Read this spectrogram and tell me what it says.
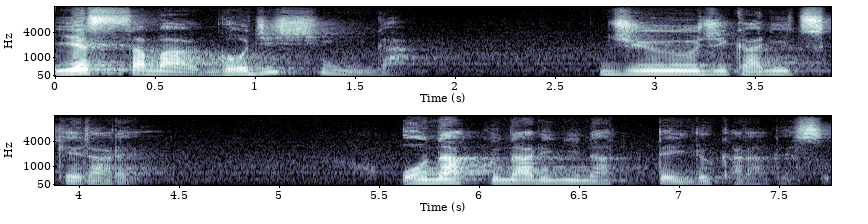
イエス様ご自身が十字架につけられお亡くなりになっているからです。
